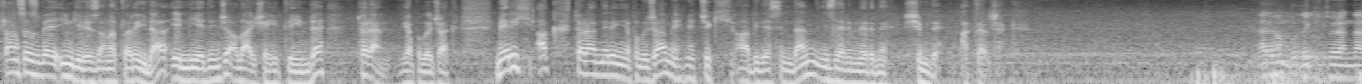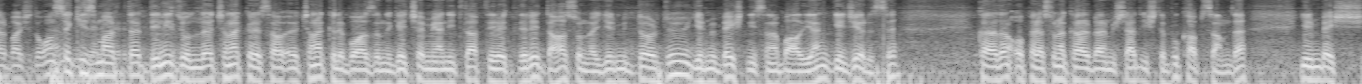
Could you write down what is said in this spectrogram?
Fransız ve İngiliz anıtlarıyla 57. Alay Şehitliği'nde tören yapılacak. Merih Ak törenlerin yapılacağı Mehmetçik Abidesi'nden izlenimlerini şimdi aktaracak. Erhan buradaki törenler başladı. 18 Mart'ta deniz yoluyla Çanakkale Sa- Çanakkale Boğazı'nı geçemeyen itilaf devletleri daha sonra 24'ü 25 Nisan'a bağlayan gece yarısı karadan operasyona karar vermişlerdi. İşte bu kapsamda 25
